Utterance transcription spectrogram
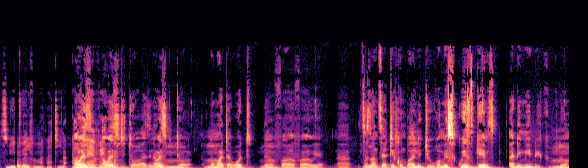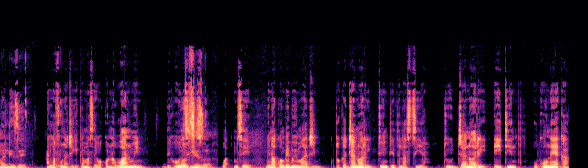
sijui 12 ama 13 ama hawezi 11 hawezi jitoa as in hawezi jitoa no matter what. They are far far away. Na season si ati iko mbali juu wame games hadi midweek ndo wamalize alafu unacheki kama sai wako na one win the whole, whole season, season. Wa- msee mi nakuambia hebu imagine kutoka january 20th last year to january 18th huko unaweka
